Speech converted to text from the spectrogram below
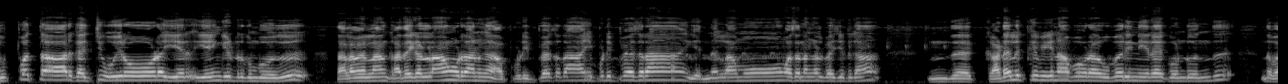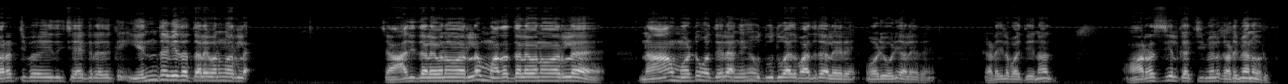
முப்பத்தாறு கட்சி உயிரோடு இயங்கிட்டு இருக்கும்போது தலைவன்லாம் கதைகள்லாம் விடுறானுங்க அப்படி பேசுகிறான் இப்படி பேசுகிறான் என்னெல்லாமோ வசனங்கள் பேசிகிட்டு இருக்கான். இந்த கடலுக்கு வீணாக போகிற உபரி நீரை கொண்டு வந்து இந்த வறட்சி பகுதிக்கு சேர்க்கறதுக்கு எந்த வித தலைவனும் வரல. ஜாதி தலைவனும் வரல மத தலைவனும் வரல. நான் மட்டும் ஒத்தையில் அங்கங்கே தூத்துவாது பார்த்துட்டு அலையிறேன். ஓடி ஓடி அலையிறேன். கடையில் பார்த்தீங்கன்னா அரசியல் கட்சி மேலே கடுமையான வெறுப்பு.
